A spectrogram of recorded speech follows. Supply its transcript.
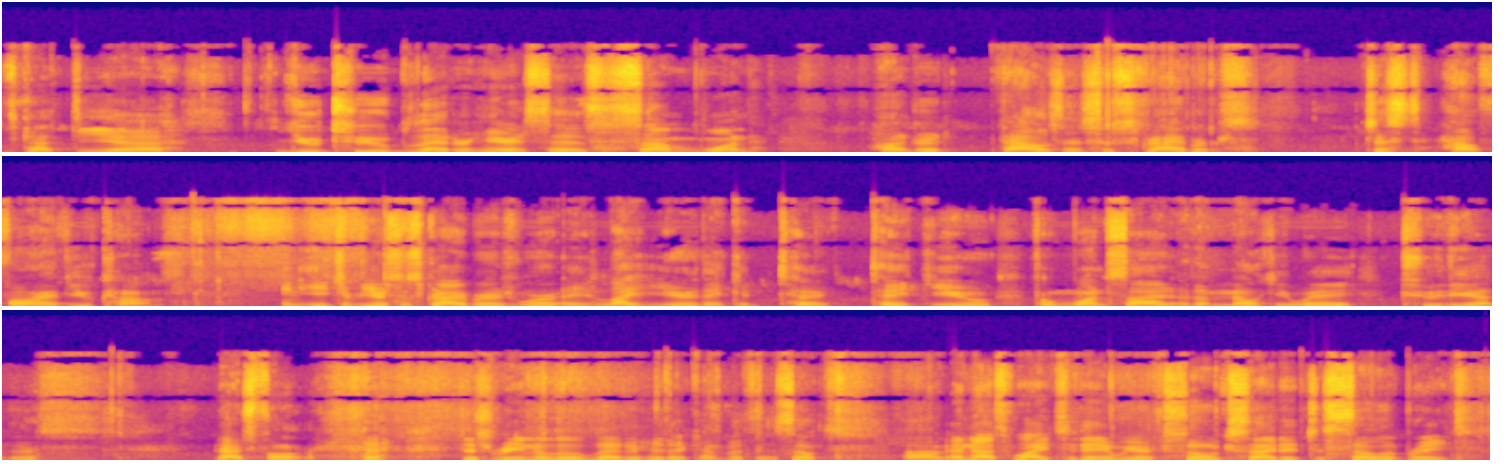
It's got the uh, YouTube letter here. It says some 100,000 subscribers. Just how far have you come? And each of your subscribers were a light year. They could take you from one side of the Milky Way to the other that's far. Just reading a little letter here that comes with it. So, uh, and that's why today we are so excited to celebrate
